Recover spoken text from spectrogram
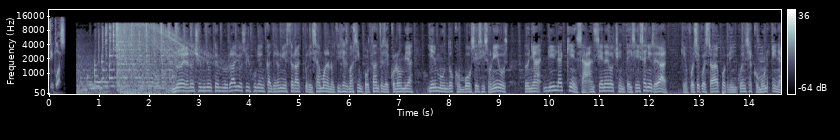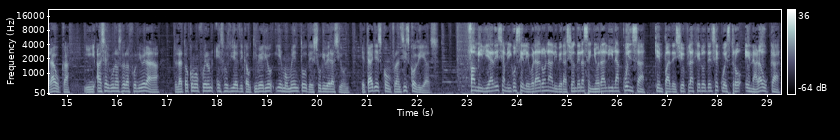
18 plus. 9 de la noche, minuto en Blue Radio. Soy Julián Calderón y esta hora actualizamos las noticias más importantes de Colombia y el mundo con voces y sonidos. Doña Lila Quienza, anciana de 86 años de edad, quien fue secuestrada por delincuencia común en Arauca y hace algunas horas fue liberada, relató cómo fueron esos días de cautiverio y el momento de su liberación. Detalles con Francisco Díaz. Familiares y amigos celebraron la liberación de la señora Lila Cuenza, quien padeció flagelos del secuestro en Arauca.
